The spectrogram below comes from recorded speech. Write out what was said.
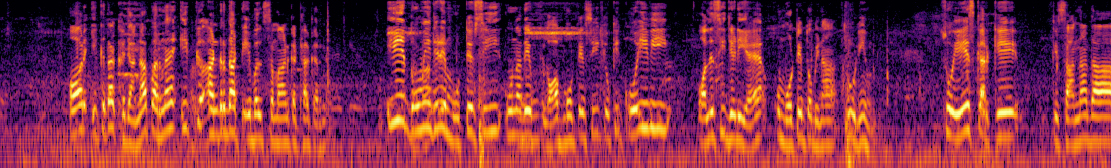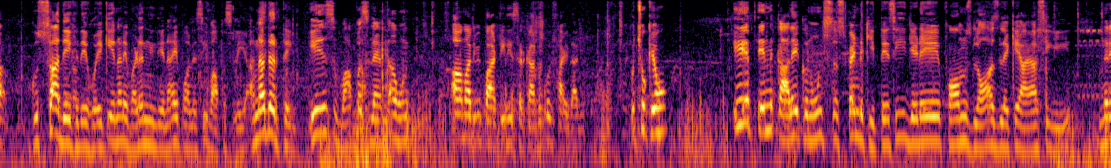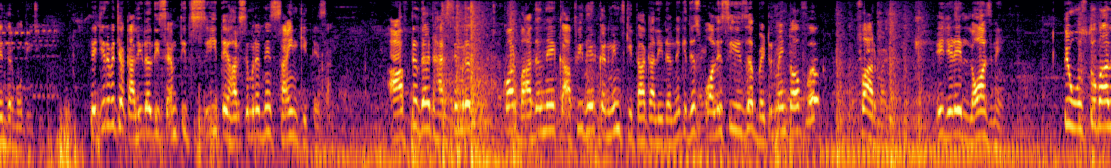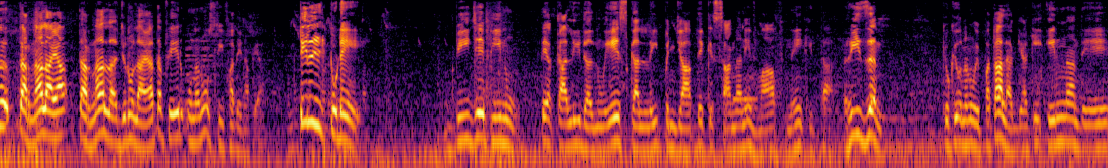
ਔਰ ਇੱਕ ਤਾਂ ਖਜ਼ਾਨਾ ਭਰਨਾ ਹੈ ਇੱਕ ਅੰਡਰ ਦਾ ਟੇਬਲ ਸਮਾਨ ਇਕੱਠਾ ਕਰਨਾ ਹੈ। ਇਹ ਦੋਵੇਂ ਜਿਹੜੇ ਮੋਟਿਵ ਸੀ ਉਹਨਾਂ ਦੇ ਫਲॉप ਮੋਟਿਵ ਸੀ ਕਿਉਂਕਿ ਕੋਈ ਵੀ ਪਾਲਿਸੀ ਜਿਹੜੀ ਹੈ ਉਹ ਮੋਟਿਵ ਤੋਂ ਬਿਨਾ ਥਰੂ ਨਹੀਂ ਹੁੰਦੀ। ਸੋ ਇਸ ਕਰਕੇ ਕਿਸਾਨਾਂ ਦਾ ਗੁੱਸਾ ਦੇਖਦੇ ਹੋਏ ਕਿ ਇਹਨਾਂ ਨੇ ਵੜਨ ਨਹੀਂ ਦੇਣਾ, ਇਹ ਪਾਲਿਸੀ ਵਾਪਸ ਲਈ। ਅਨਦਰ ਥਿੰਗ ਇਸ ਵਾਪਸ ਲੈਣ ਦਾ ਹੁਣ ਆਮ ਆਦਮੀ ਪਾਰਟੀ ਦੀ ਸਰਕਾਰ ਨੂੰ ਕੋਈ ਫਾਇਦਾ ਨਹੀਂ ਪੁੱਛੋ ਕਿਉਂ? ਇਹ ਤਿੰਨ ਕਾਲੇ ਕਾਨੂੰਨ ਸਸਪੈਂਡ ਕੀਤੇ ਸੀ, ਜਿਹੜੇ ਫਾਰਮਸ ਲਾਜ਼ ਲੈ ਕੇ ਆਇਆ ਸੀ ਨਰਿੰਦਰ ਮੋਦੀ ਜੀ। ਤੇ ਜਿਹਦੇ ਵਿੱਚ ਅਕਾਲੀ ਦਲ ਦੀ ਸਹਿਮਤੀ ਸੀ ਤੇ ਹਰਸਿਮਰਤ ਨੇ ਸਾਈਨ ਕੀਤੇ ਸਨ। ਆਫਟਰ ਦੈਟ ਹਰਸਿਮਰਤ ਕੌਰ ਬਾਦਲ ਨੇ ਕਾਫੀ ਦੇਰ ਕਨਵਿੰਸ ਕੀਤਾ ਅਕਾਲੀ ਦਲ ਨੇ ਕਿ this policy is a betterment of farmer ਇਹ ਜਿਹੜੇ ਲਾਜ਼ ਨੇ, ਤੇ ਉਸ ਤੋਂ ਬਾਅਦ ਧਰਨਾ ਲਾਇਆ, ਧਰਨਾ ਜਦੋਂ ਲਾਇਆ ਤਾਂ ਫਿਰ ਉਹਨਾਂ ਨੂੰ ਅਸਤੀਫਾ ਦੇਣਾ ਪਿਆ। ਟਿਲ ਟੁਡੇ ਬੀਜੇਪੀ ਨੂੰ ਤੇ ਅਕਾਲੀ ਦਲ ਨੂੰ ਇਸ ਗੱਲ ਲਈ ਪੰਜਾਬ ਦੇ ਕਿਸਾਨਾਂ ਨੇ ਮਾਫ ਨਹੀਂ ਕੀਤਾ। ਰੀਜ਼ਨ ਕਿਉਂਕਿ ਉਹਨਾਂ ਨੂੰ ਇਹ ਪਤਾ ਲੱਗ ਗਿਆ ਕਿ ਇਹਨਾਂ ਦੇ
